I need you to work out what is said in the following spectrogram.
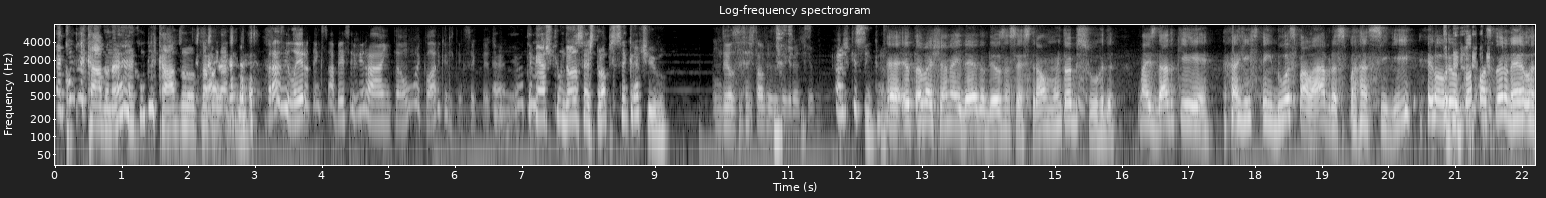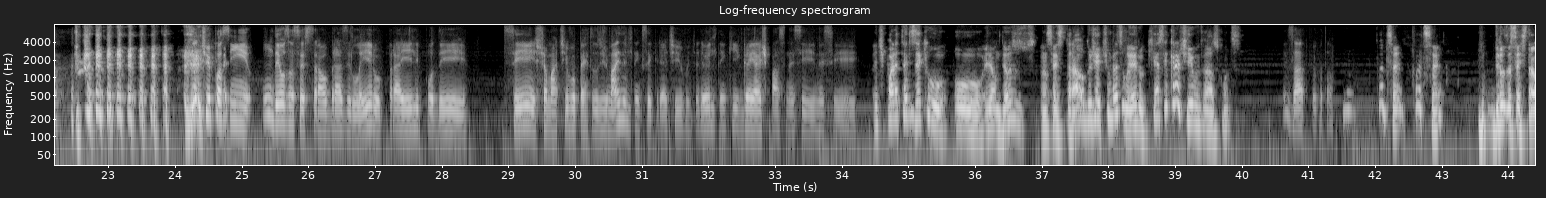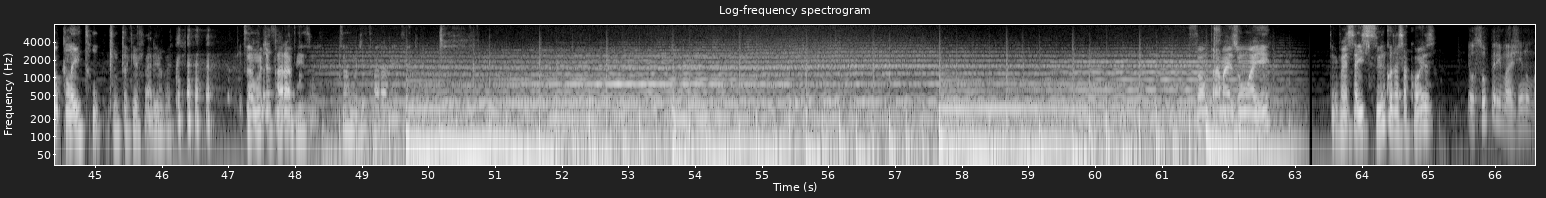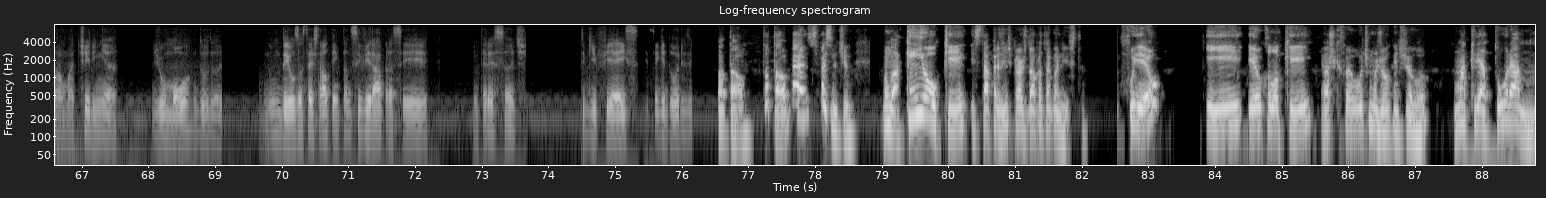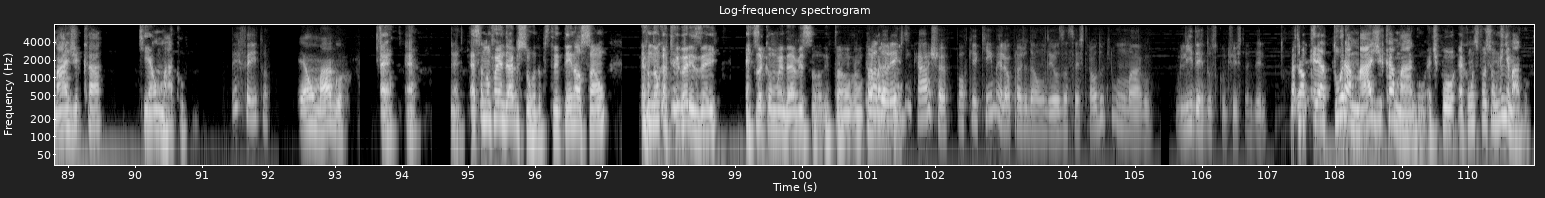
É complicado, né? É complicado trabalhar com isso. Brasileiro tem que saber se virar, então é claro que ele tem que ser criativo. É, eu também acho que um deus ancestral precisa ser criativo. Um deus ancestral precisa ser criativo. Acho que sim, cara. É, eu tava achando a ideia do deus ancestral muito absurda. Mas dado que a gente tem duas palavras para seguir, eu, eu tô apostando nela. É tipo assim, um deus ancestral brasileiro, pra ele poder ser chamativo perto dos demais, ele tem que ser criativo, entendeu? Ele tem que ganhar espaço nesse. nesse... A gente pode até dizer que o, o, ele é um deus ancestral do jeitinho brasileiro, que é ser criativo, no final das contas. Exato, foi o que eu tava. Pode ser, pode ser. Deus ancestral Clayton. Puta que pariu, velho. Tamo de parabéns, velho. Tamo de parabéns, velho. Vamos pra mais um aí. Vai sair cinco dessa coisa. Eu super imagino uma, uma tirinha de humor do, do, de um deus ancestral tentando se virar pra ser interessante. Seguir fiéis e seguidores. Total. Total. É, isso faz sentido. Vamos lá. Quem ou o que está presente para ajudar o protagonista? Fui eu. E eu coloquei, eu acho que foi o último jogo que a gente jogou, uma criatura mágica que é um mago. Perfeito. É um mago. É, é. é. Essa não foi uma ideia absurda. Pra você ter noção, eu não categorizei essa como uma ideia absurda. Então vamos Eu trabalhar adorei com que encaixa, porque quem melhor pra ajudar um deus ancestral do que um mago? O líder dos cultistas dele. Mas é uma criatura mágica mago. É tipo, é como se fosse um mini mago.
